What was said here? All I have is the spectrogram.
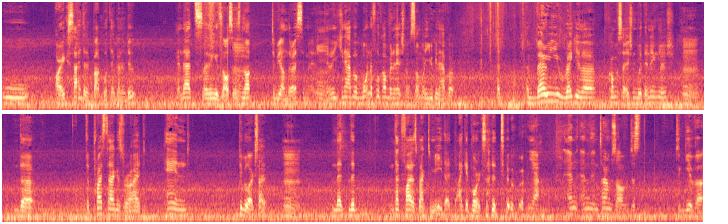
who are excited about what they're going to do. And that's i think is also is hmm. not to be underestimated. Hmm. You know you can have a wonderful combination of someone you can have a a, a very regular conversation with in english. Hmm. The the price tag is right and people are excited And that that that fires back to me that i get more excited too yeah. And and in terms of just to give a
